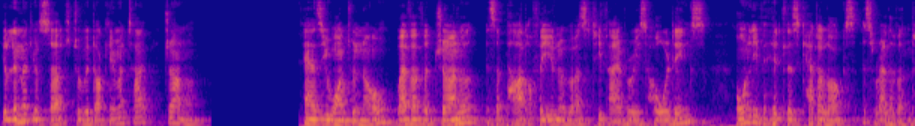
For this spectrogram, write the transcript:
You limit your search to the document type Journal. As you want to know whether the journal is a part of the university library's holdings, only the hit list catalogs is relevant.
